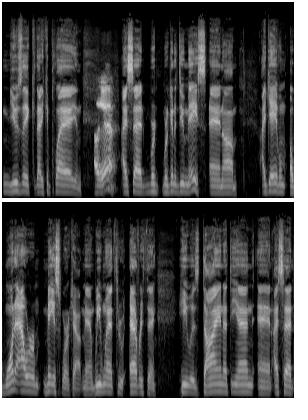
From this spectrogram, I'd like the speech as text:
music that he could play, and Oh yeah. I said we're we're gonna do mace, and um, I gave him a one hour mace workout. Man, we went through everything. He was dying at the end, and I said,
